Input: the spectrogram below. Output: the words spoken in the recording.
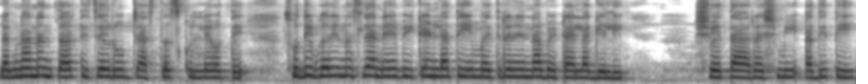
लग्नानंतर तिचे रूप जास्तच खुलले होते. सुदीप घरी नसल्याने विकेंडला ती मैत्रिणींना भेटायला गेली. श्वेता रश्मी अदिती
